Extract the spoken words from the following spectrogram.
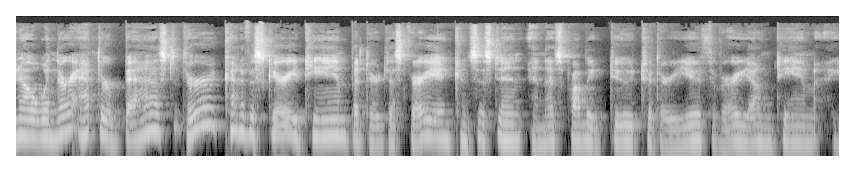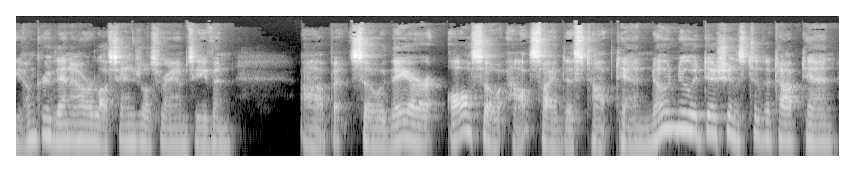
you know, when they're at their best, they're kind of a scary team, but they're just very inconsistent. And that's probably due to their youth, a very young team, younger than our Los Angeles Rams, even. Uh, but so they are also outside this top 10. No new additions to the top 10,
